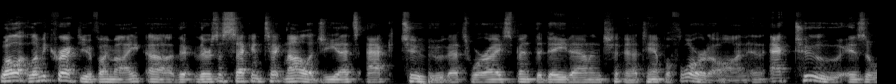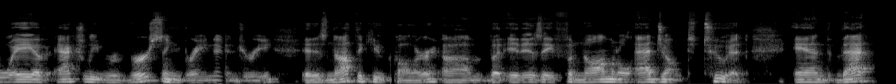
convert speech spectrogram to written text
Well, let me correct you if I might. Uh, there, there's a second technology. That's Act Two. That's where I spent the day down in uh, Tampa, Florida on. And Act Two is a way of actually reversing brain injury. It is not the Q collar, um, but it is a phenomenal adjunct to it. And that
